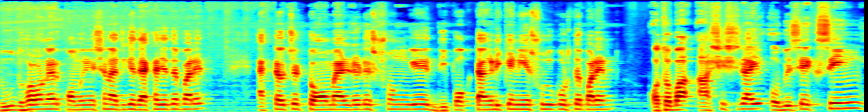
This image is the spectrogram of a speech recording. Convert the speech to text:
দু ধরনের কম্বিনেশান আজকে দেখা যেতে পারে। একটা হচ্ছে টম অ্যালডেডের সঙ্গে দীপক টাংরিকে নিয়ে শুরু করতে পারেন অথবা আশিস রায় অভিষেক সিং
